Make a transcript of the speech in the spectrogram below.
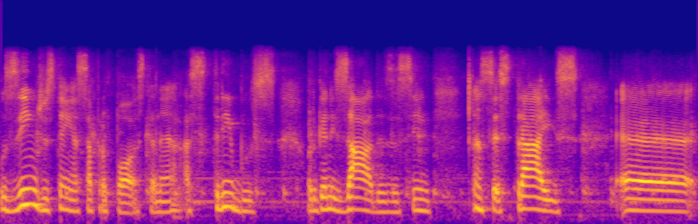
Os índios têm essa proposta, né? As tribos organizadas, assim, ancestrais, é,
